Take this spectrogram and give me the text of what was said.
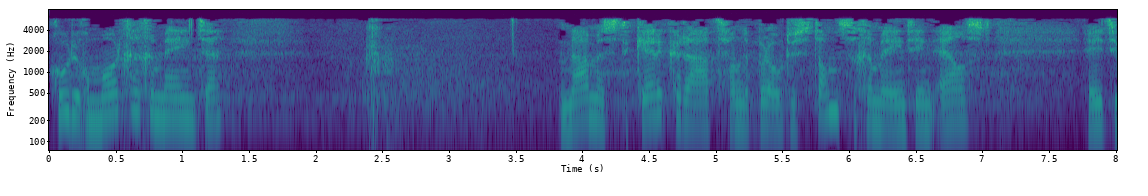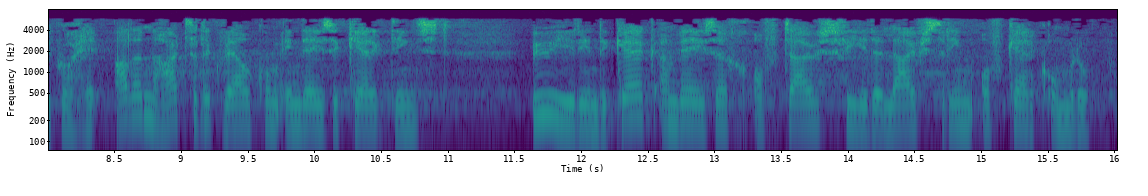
Goedemorgen gemeente. Namens de kerkenraad van de protestantse gemeente in Elst heet ik u allen hartelijk welkom in deze kerkdienst. U hier in de kerk aanwezig of thuis via de livestream of kerkomroep.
